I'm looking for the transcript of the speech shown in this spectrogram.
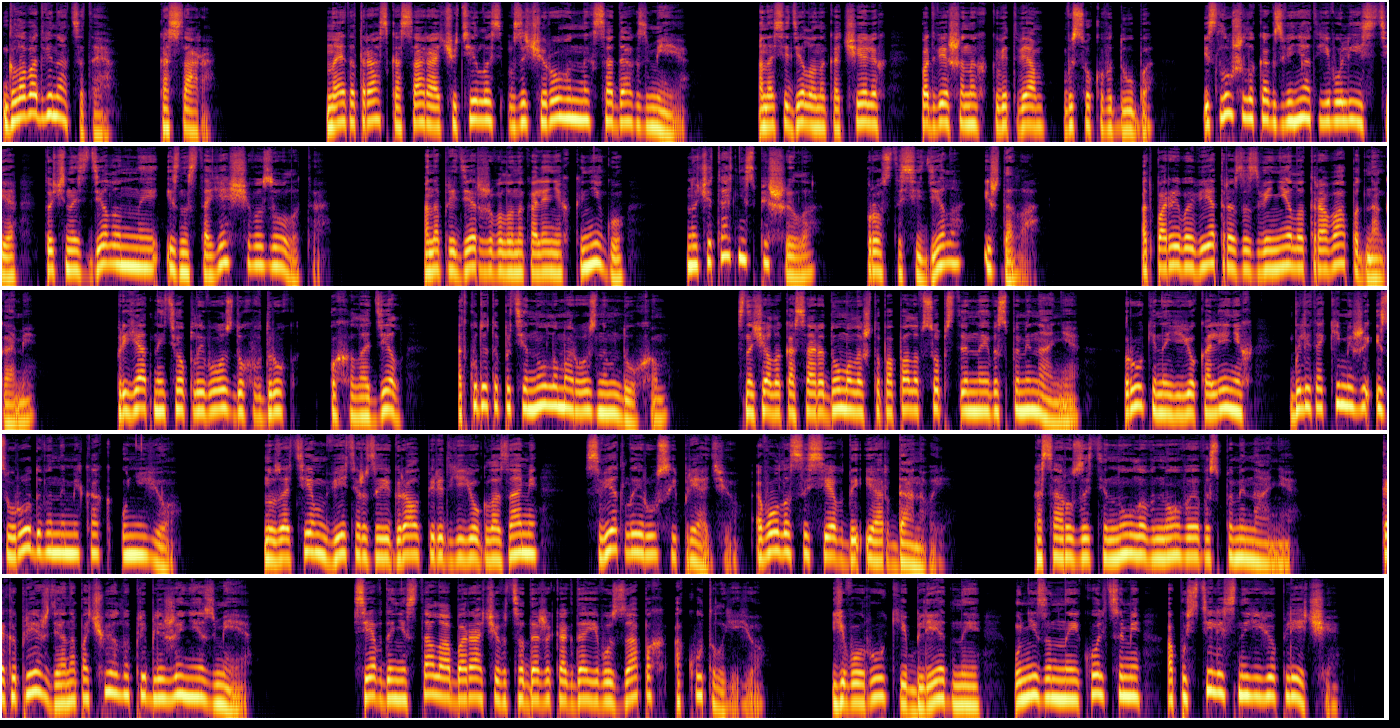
Глава двенадцатая. Касара. На этот раз Касара очутилась в зачарованных садах змея. Она сидела на качелях, подвешенных к ветвям высокого дуба, и слушала, как звенят его листья, точно сделанные из настоящего золота. Она придерживала на коленях книгу, но читать не спешила, просто сидела и ждала. От порыва ветра зазвенела трава под ногами. Приятный теплый воздух вдруг похолодел, откуда-то потянуло морозным духом. Сначала Касара думала, что попала в собственные воспоминания. Руки на ее коленях были такими же изуродованными, как у нее. Но затем ветер заиграл перед ее глазами светлой русой прядью, волосы Севды и Ордановой. Косару затянуло в новое воспоминание. Как и прежде, она почуяла приближение змея. Севда не стала оборачиваться, даже когда его запах окутал ее. Его руки, бледные, унизанные кольцами, опустились на ее плечи,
